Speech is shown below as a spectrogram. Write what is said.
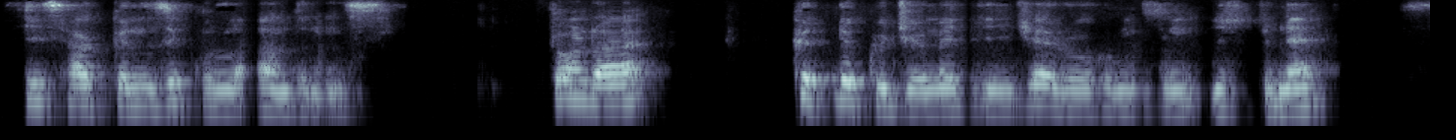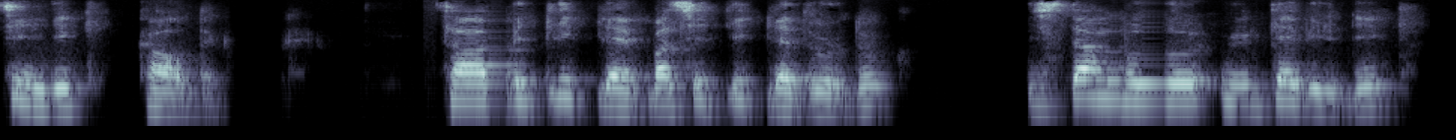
Siz hakkınızı kullandınız. Sonra kıtlık hücum edince ruhumuzun üstüne sindik kaldık. Sabitlikle, basitlikle durduk. İstanbul'u ülke bildik.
